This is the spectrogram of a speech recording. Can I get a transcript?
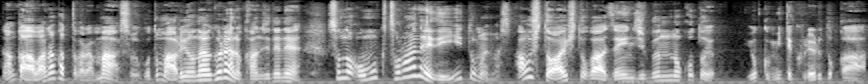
なんか会わなかったから、まあそういうこともあるよな、ぐらいの感じでね、そんな重く捉えないでいいと思います。会う人会う人が全員自分のことよく見てくれるとか、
